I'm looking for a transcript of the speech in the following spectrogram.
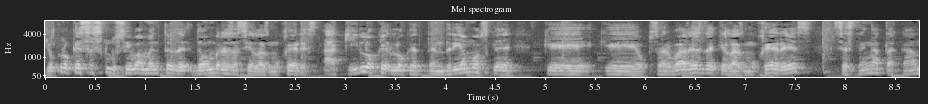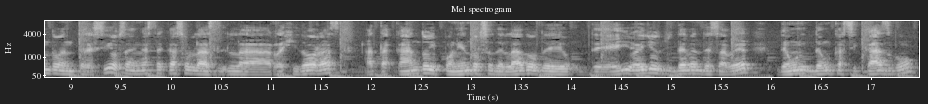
Yo creo que es exclusivamente de, hombres hacia las mujeres. Aquí lo que, lo que tendríamos que, que, observar es de que las mujeres se estén atacando entre sí, o sea, en este caso las, regidoras atacando y poniéndose del lado de, ellos. Ellos deben de saber de un, de un cacicazgo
